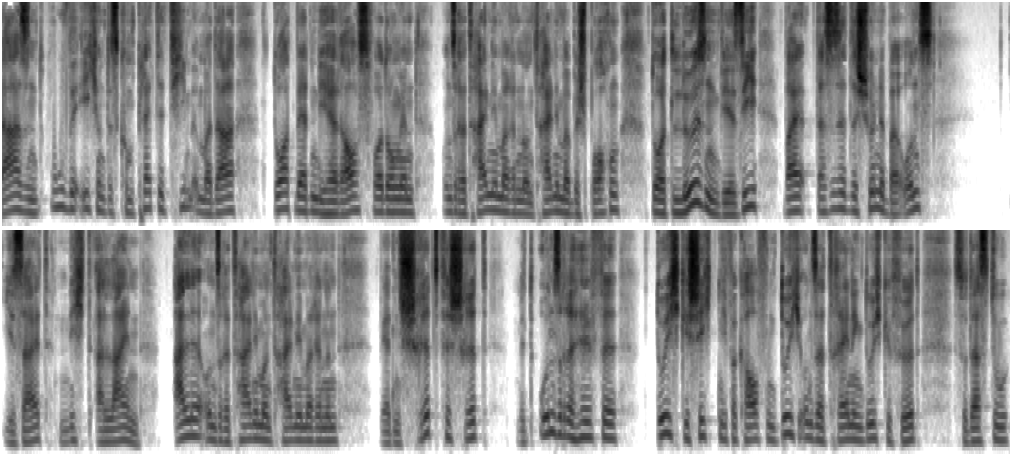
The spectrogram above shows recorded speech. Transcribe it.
da sind Uwe, ich und das komplette Team immer da. Dort werden die Herausforderungen unserer Teilnehmerinnen und Teilnehmer besprochen. Dort lösen wir sie, weil das ist ja das Schöne bei uns. Ihr seid nicht allein. Alle unsere Teilnehmer und Teilnehmerinnen werden Schritt für Schritt mit unserer Hilfe durch Geschichten, die verkaufen, durch unser Training durchgeführt, sodass du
